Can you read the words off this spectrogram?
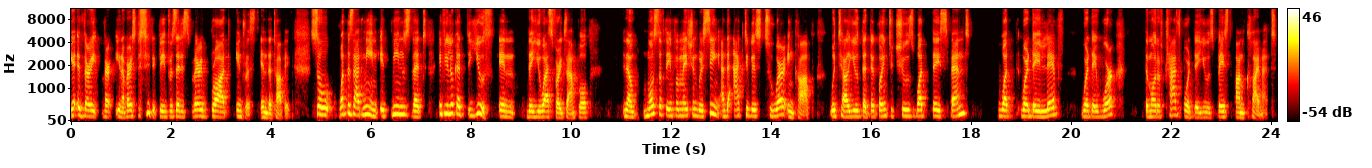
eh, very very you know very specifically interested. It's very broad interest in the topic. So what does that mean? It means that if you look at the youth in the us for example you know, most of the information we're seeing and the activists who were in COP would tell you that they're going to choose what they spend, what where they live, where they work, the mode of transport they use based on climate,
